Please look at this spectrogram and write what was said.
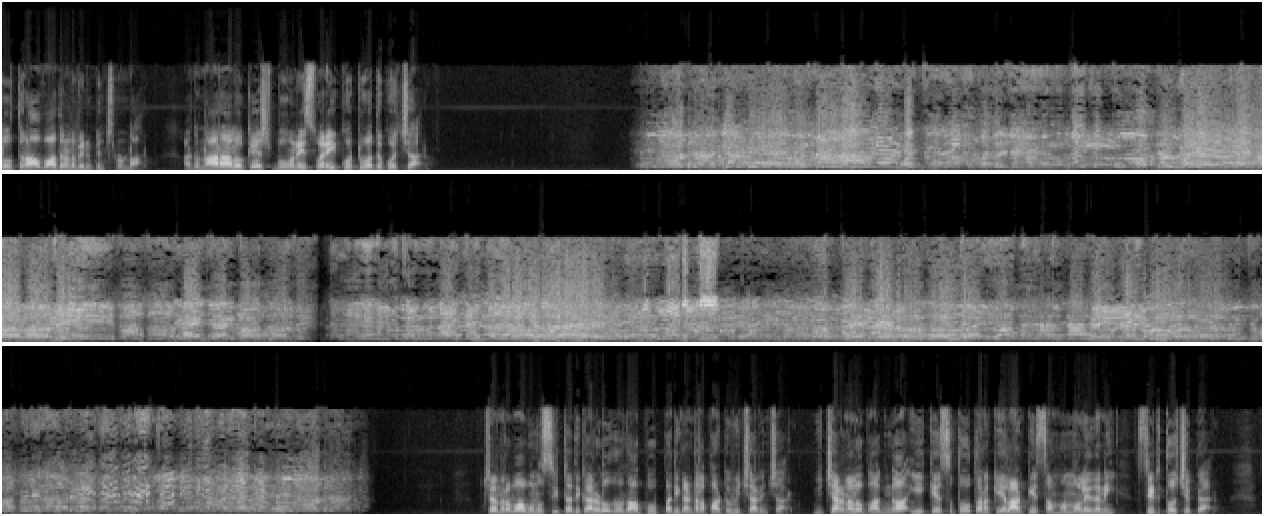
లోతురా వాదనలు వినిపించనున్నారు. అటు నారా లోకేష్ భువనేశ్వరి కోర్టు వద్దకు వచ్చారు. చంద్రబాబును సిట్ అధికారులు దాదాపు పది గంటల పాటు విచారించారు. విచారణలో భాగంగా ఈ కేసుతో తనకు ఎలాంటి సంబంధం లేదని సిట్తో చెప్పారు.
